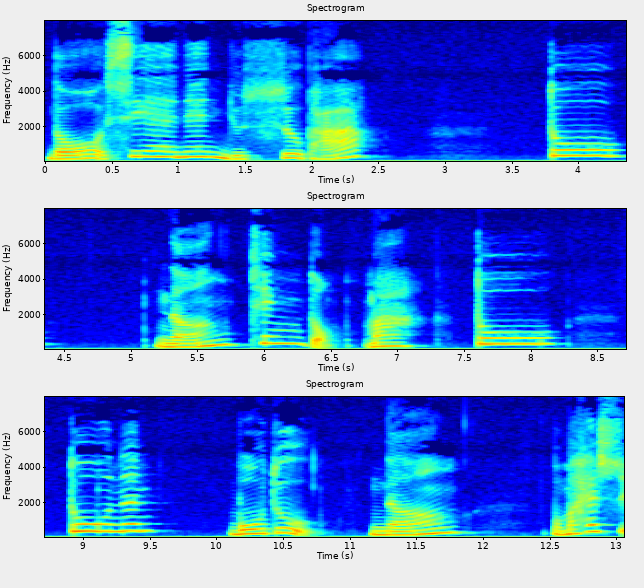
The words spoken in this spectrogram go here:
너 CNN 뉴스 봐. 또능 팅동 마또 또는 모두 능 뭐만 할 수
